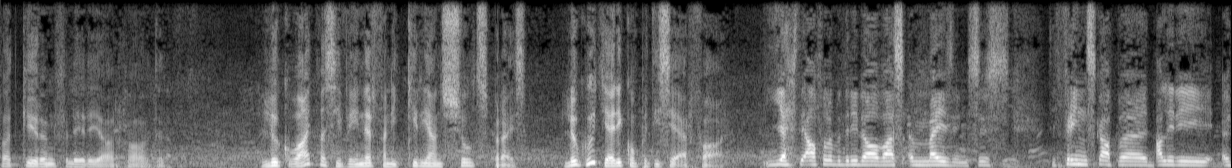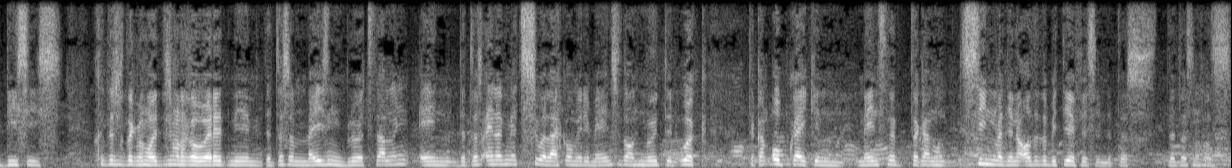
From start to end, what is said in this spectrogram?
wat Kieran verlede jaar gehad het. Luke White was die wenner van die Kirian Schultz prys. Luke, hoe het jy die kompetisie ervaar? Yes, die afgelope 3 dae was amazing. Soos die vriendskappe, al die audisies, goeders wat ek nog nooit eens van gehoor het nie. En dit was 'n amazing blootstelling en dit was eintlik net so lekker om hierdie mense te ontmoet en ook te kan opkyk en mense te kan sien wat jy nou altyd op die TV sien. Dit is dit was nogals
